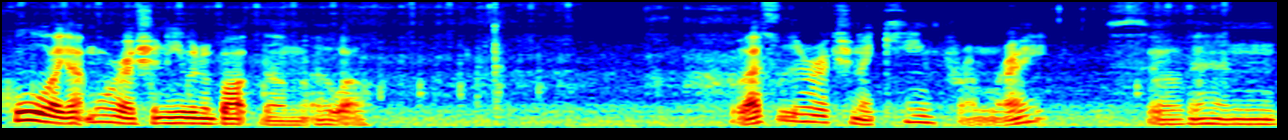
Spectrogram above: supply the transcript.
Cool, I got more. I shouldn't even have bought them. Oh well. Well, that's the direction I came from, right? So then,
